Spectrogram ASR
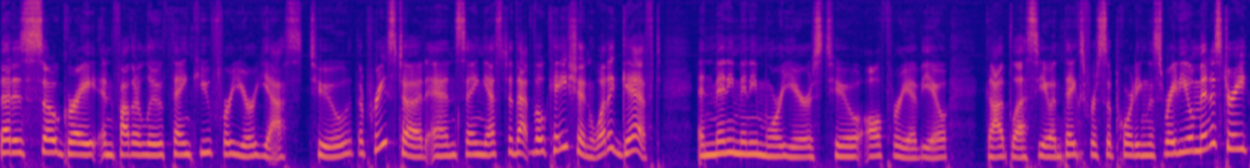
That is so great. And Father Lou, thank you for your yes to the priesthood and saying yes to that vocation. What a gift. And many, many more years to all three of you. God bless you. And thanks for supporting this radio ministry.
